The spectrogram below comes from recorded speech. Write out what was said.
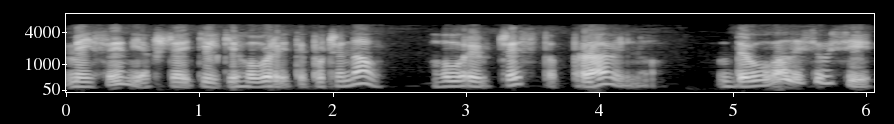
Мій син, якщо тільки говорити починав, говорив чисто, правильно. Дивувалися всі,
